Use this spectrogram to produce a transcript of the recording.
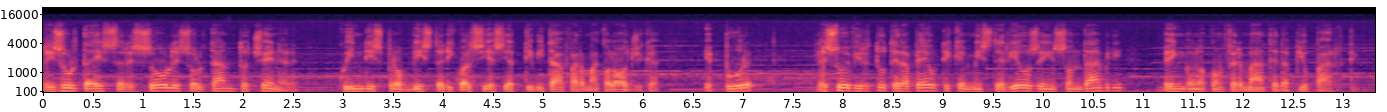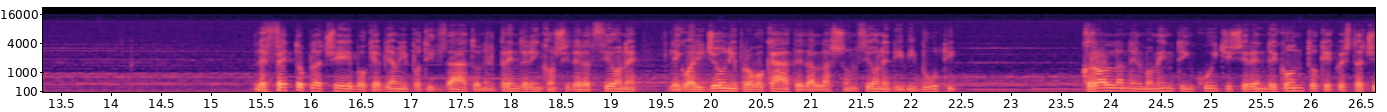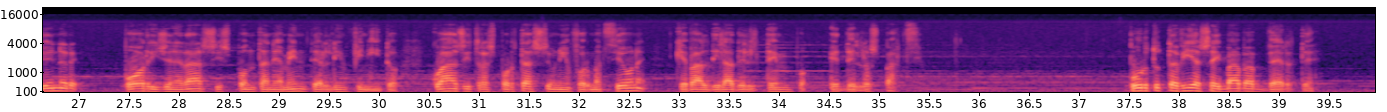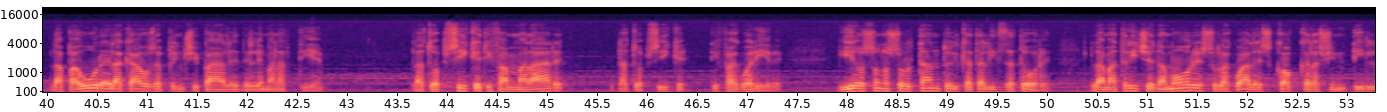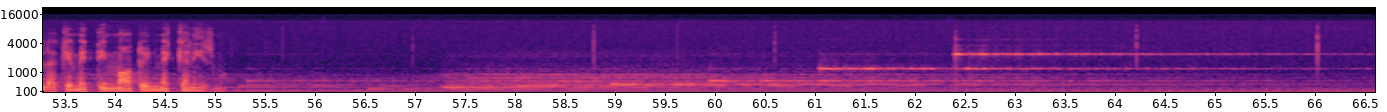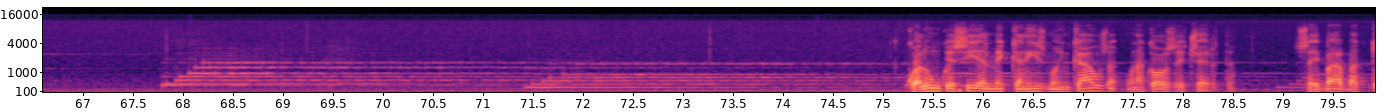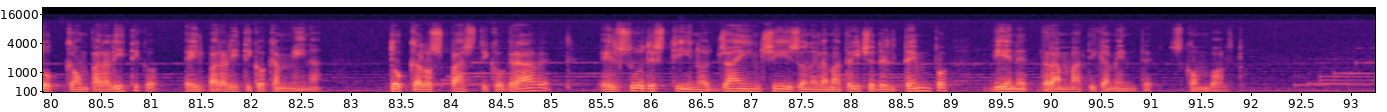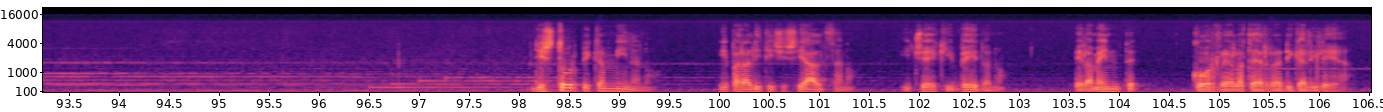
risulta essere solo e soltanto cenere, quindi sprovvista di qualsiasi attività farmacologica, eppure le sue virtù terapeutiche misteriose e insondabili vengono confermate da più parti. L'effetto placebo che abbiamo ipotizzato nel prendere in considerazione le guarigioni provocate dall'assunzione di vibuti crolla nel momento in cui ci si rende conto che questa cenere può rigenerarsi spontaneamente all'infinito, quasi trasportasse un'informazione che va al di là del tempo e dello spazio. Pur tuttavia Sai Baba avverte, la paura è la causa principale delle malattie. La tua psiche ti fa ammalare la tua psiche ti fa guarire. Io sono soltanto il catalizzatore, la matrice d'amore sulla quale scocca la scintilla che mette in moto il meccanismo. Qualunque sia il meccanismo in causa, una cosa è certa. Sai Baba tocca un paralitico e il paralitico cammina. Tocca lo spastico grave e il suo destino, già inciso nella matrice del tempo, viene drammaticamente sconvolto. Gli storpi camminano, i paralitici si alzano, i ciechi vedono e la mente corre alla terra di Galilea.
